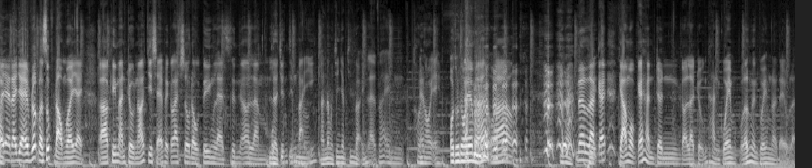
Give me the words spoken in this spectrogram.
bởi vậy nãy giờ em rất là xúc động bởi vậy à, khi mà anh trường nói chia sẻ về cái live show đầu tiên là xin uh, làm Lời 1997 À năm 1997. là với em thôi Em- thôi em Ồ thôi thôi em hả? Wow. Rồi. nên là cái cả một cái hành trình gọi là trưởng thành của em lớn lên của em là đều là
